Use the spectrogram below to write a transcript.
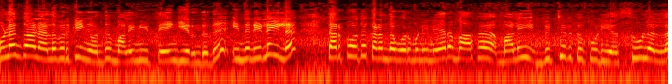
முழங்கால் அளவிற்கு இங்க வந்து மழைநீர் தேங்கி இருந்தது. இந்த நிலையில தற்போது கடந்த ஒரு மணி நேரமாக மழை விற்றிருக்கக்கூடிய சூழல்ல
